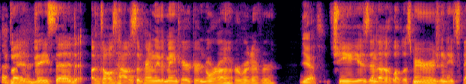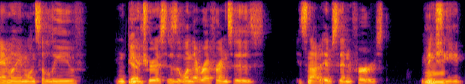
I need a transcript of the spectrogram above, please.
but they said A Doll's House, apparently the main character, Nora or whatever, yes. she is in a loveless marriage and hates family and wants to leave. And Yes. Beatrice is the one that references it's not Ibsen first. Meaning Mm. she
